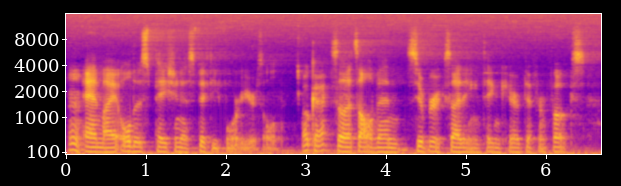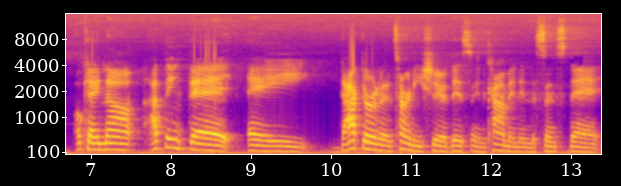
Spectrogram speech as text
Hmm. and my oldest patient is 54 years old. Okay. So that's all been super exciting taking care of different folks. Okay. Now, I think that a doctor and an attorney share this in common in the sense that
